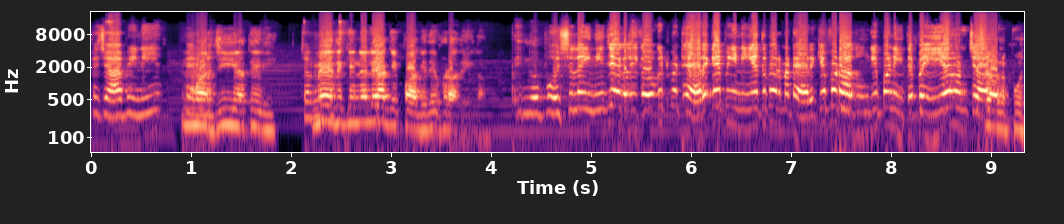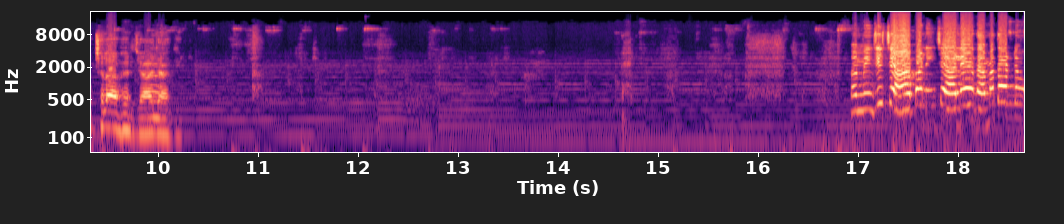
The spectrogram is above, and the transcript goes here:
ਤੇ ਚਾਹ ਪੀਣੀ ਹੈ? ਫਿਰ ਮੈਂ- ਮਰਜ਼ੀ ਆ ਤੇਰੀ। ਚੱਲ ਮੈਂ ਤੇ ਕਿੰਨਾ ਲਿਆ ਕੇ ਪਾ ਕੇ ਦੇ ਫੜਾ ਦੇਗਾ। ਪਹਿਲਾਂ ਪੁੱਛ ਲੈਣੀ ਜੇ ਅਗਲੀ ਕਹੋਗੇ ਕਿ ਮੈਂ ਠਹਿਰ ਕੇ ਪੀਣੀ ਹੈ ਤੇ ਫਿਰ ਮੈਂ ਠਹਿਰ ਕੇ ਫੜਾ ਦੂੰਗੀ ਬਣੀ ਤੇ ਪਈ ਹੈ ਹੁਣ ਚਾਹ। ਚੱਲ ਪੁੱਛ ਲੈ ਫਿਰ ਜਾ ਜਾ ਕੇ। ਮੰਮੀ ਜੀ ਚਾਹ ਬਣੀ ਚਾਹ ਲਿਆਦਾ ਮੈਂ ਤੁਹਾਨੂੰ?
